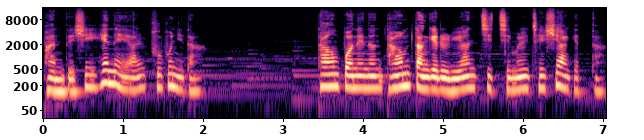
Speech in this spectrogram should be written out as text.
반드시 해내야 할 부분이다. 다음번에는 다음 단계를 위한 지침을 제시하겠다.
